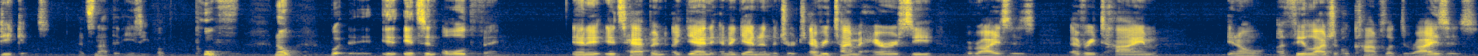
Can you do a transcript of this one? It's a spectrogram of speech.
Deacons. It's not that easy but poof. No but it, it's an old thing and it, it's happened again and again in the church every time a heresy arises every time you know a theological conflict arises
